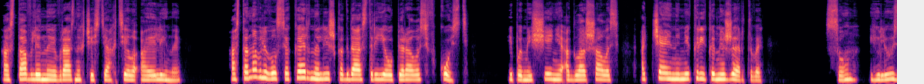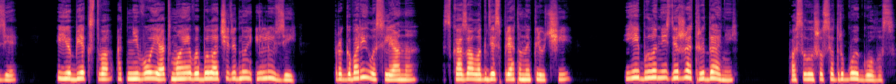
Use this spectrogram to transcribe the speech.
оставленные в разных частях тела Айлины. Останавливался Кэрна лишь когда острие упиралось в кость, и помещение оглашалось отчаянными криками жертвы. Сон, иллюзия. Ее бегство от него и от Маевы было очередной иллюзией. Проговорилась ли она? Сказала, где спрятаны ключи? Ей было не сдержать рыданий. Послышался другой голос,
